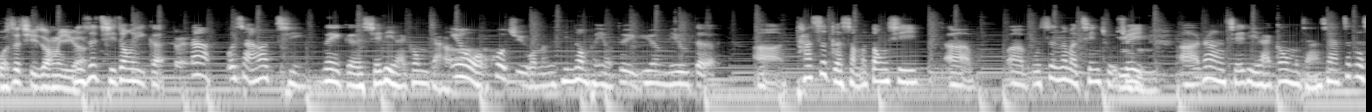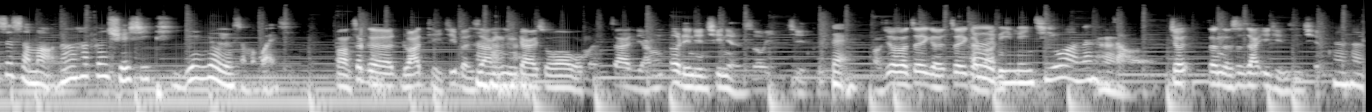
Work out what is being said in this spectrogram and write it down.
我是其中一个，你是其中一个。对，那我想要请那个协理来跟我们讲，因为我或许我们听众朋友对 UMU 的呃，它是个什么东西，呃呃，不是那么清楚，所以、嗯、呃，让协理来跟我们讲一下这个是什么，然后它跟学习体验又有什么关系？啊，这个软体基本上应该说我们在两二零零七年的时候引进。对，啊，就是说这个这个二零零七哇，那很早了。就真的是在疫情之前，嗯哼，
